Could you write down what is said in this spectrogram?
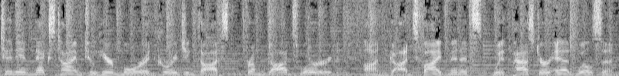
Tune in next time to hear more encouraging thoughts from God's Word on God's Five Minutes with Pastor Ed Wilson.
